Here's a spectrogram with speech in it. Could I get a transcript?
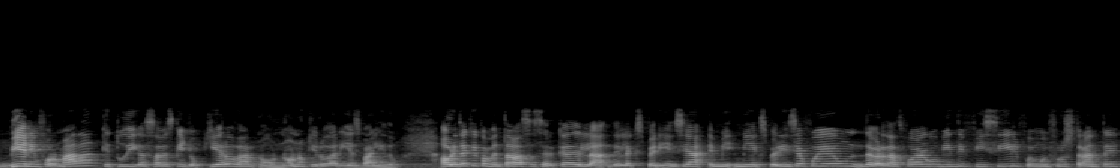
bien informada, que tú digas, sabes que yo quiero dar o no, no quiero dar y es válido. Ahorita que comentabas acerca de la, de la experiencia, eh, mi, mi, experiencia fue, un, de verdad fue algo bien difícil, fue muy frustrante.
